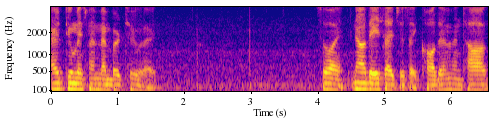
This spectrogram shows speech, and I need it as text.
I do miss my member too. Like. So I nowadays I just like call them and talk.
